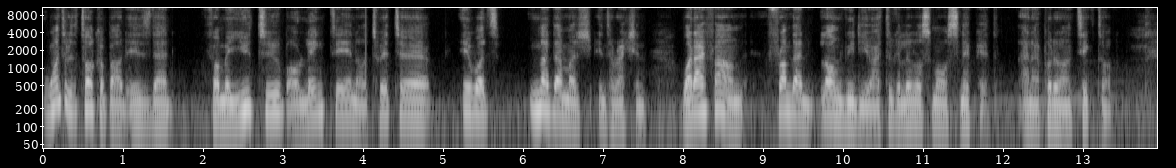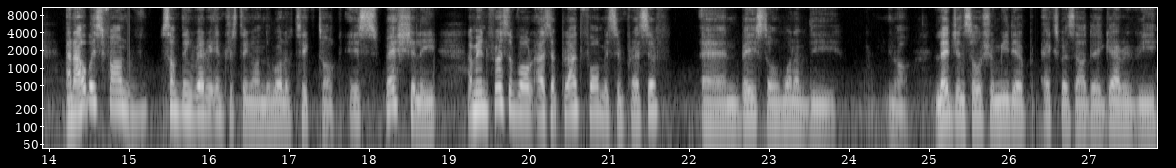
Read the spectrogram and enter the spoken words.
wanted to talk about is that from a YouTube or LinkedIn or Twitter, it was not that much interaction. What I found from that long video, I took a little small snippet and I put it on TikTok. And I always found something very interesting on the world of TikTok, especially, I mean, first of all, as a platform, it's impressive. And based on one of the, you know, legend social media experts out there, Gary Vee,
